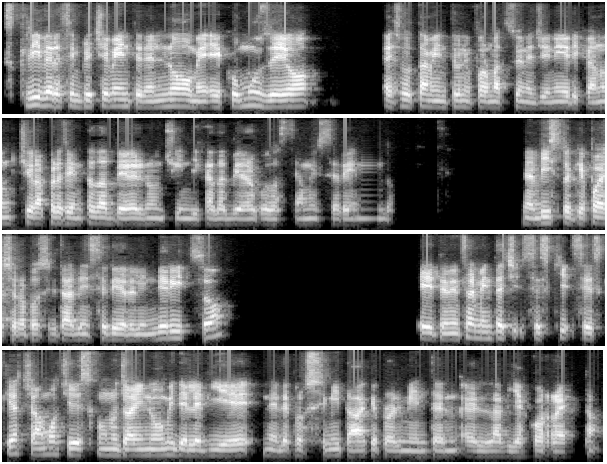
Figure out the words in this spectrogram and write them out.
Scrivere semplicemente nel nome ecomuseo è soltanto un'informazione generica, non ci rappresenta davvero, non ci indica davvero cosa stiamo inserendo. Abbiamo visto che poi c'è la possibilità di inserire l'indirizzo, e tendenzialmente se, schi se, schiacciamo ci escono già i nomi delle vie nelle prossimità che probabilmente è la via corretta.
